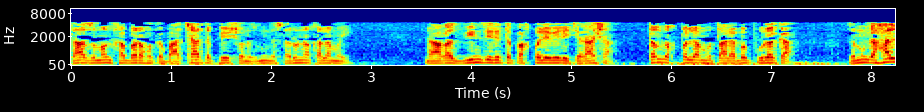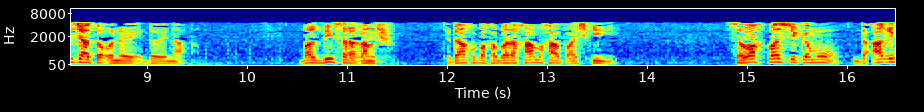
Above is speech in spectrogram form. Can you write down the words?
دا زمون خبره هو که بادشاہ ته پیښ ونه زمون سرونه قلمي ناغز دین زیره ته پخپل ویلې چې راشه تم د خپل مطالبه پوره کا زمونږ حل چاته اونوي وي دوی نه بس دې سره غم شو چې دا خو به خبره خامخا پاش کیږي سو وخت پس چې کومو د هغه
